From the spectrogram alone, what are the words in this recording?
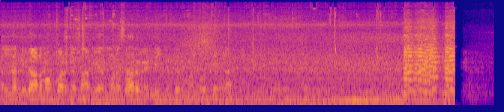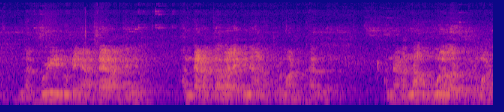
நல்ல நிதானமாக பாருங்கள் சாமியை. மனசார வேண்டிங்க பெருமாள். ஓகேங்களா? இந்த குழியினுடைய அடையாளம் தெரியும் அந்த இடத்த விலைக்கினான பெருமாள் இருக்காரு. அந்த இடம் தான் மூலவர் பெருமாள்.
